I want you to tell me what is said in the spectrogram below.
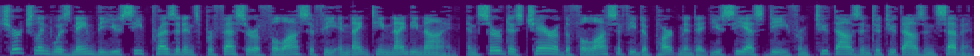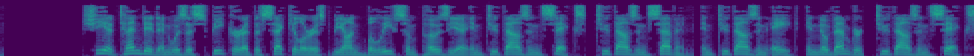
Churchland was named the UC President's Professor of Philosophy in 1999, and served as chair of the philosophy department at UCSD from 2000 to 2007. She attended and was a speaker at the Secularist Beyond Belief Symposia in 2006, 2007, and 2008. In November 2006,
